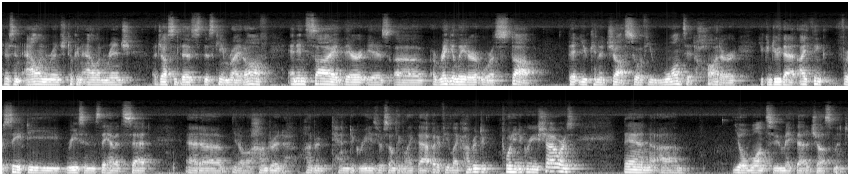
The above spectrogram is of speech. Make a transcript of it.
There's an Allen wrench, took an Allen wrench, adjusted this, this came right off. And inside there is a, a regulator or a stop that you can adjust. So if you want it hotter, you can do that. I think for safety reasons, they have it set at a, you know, 100, 110 degrees or something like that. But if you like 120 degree showers, then um, you'll want to make that adjustment.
